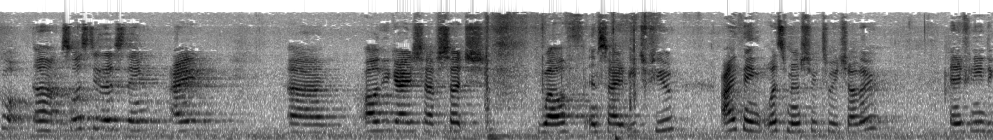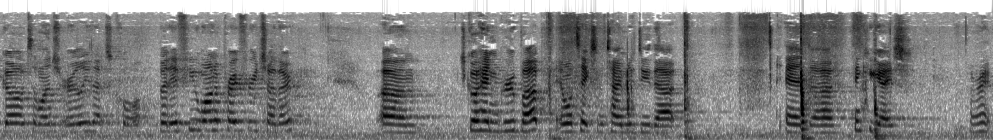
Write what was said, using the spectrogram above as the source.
Cool. Um, so let's do this thing. I, um, all of you guys have such wealth inside of each of you. I think let's minister to each other. And if you need to go to lunch early, that's cool. But if you want to pray for each other, um, just go ahead and group up, and we'll take some time to do that. And uh, thank you guys. All right.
